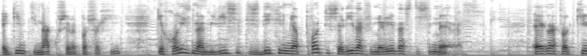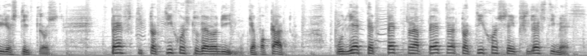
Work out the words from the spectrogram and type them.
Εκείνη την άκουσε με προσοχή και χωρίς να μιλήσει της δείχνει μια πρώτη σελίδα εφημερίδας της ημέρας. Έγραφε ο κύριος τίτλος πέφτει το τείχος του Βερολίνου και από κάτω πουλιέται πέτρα πέτρα το τείχος σε υψηλές τιμές.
